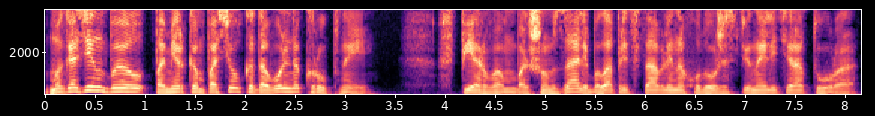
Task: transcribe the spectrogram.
Магазин был по меркам поселка довольно крупный. В первом большом зале была представлена художественная литература,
